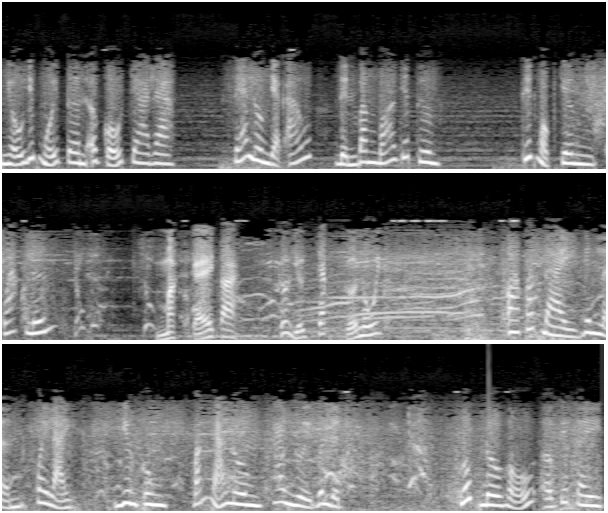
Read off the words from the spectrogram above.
nhổ giúp mũi tên ở cổ cha ra xé luôn vạt áo định băng bó vết thương. Thiết một chân quát lớn. Mặc kệ ta cứ giữ chắc cửa núi. Oa khoát đài dân lệnh quay lại dương cung bắn ngã luôn hai người bên địch. Hốt đô hổ ở phía tây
